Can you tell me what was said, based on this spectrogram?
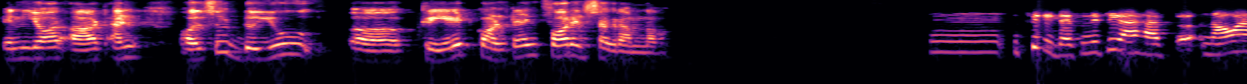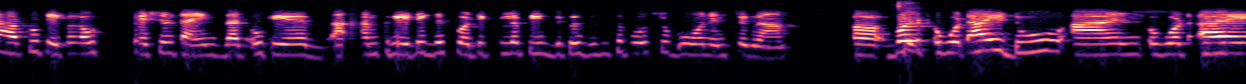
in your art? And also, do you uh, create content for Instagram now? Mm, see, definitely, I have uh, now. I have to take out special times that okay, I'm creating this particular piece because this is supposed to go on Instagram. Uh, but what I do and what I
